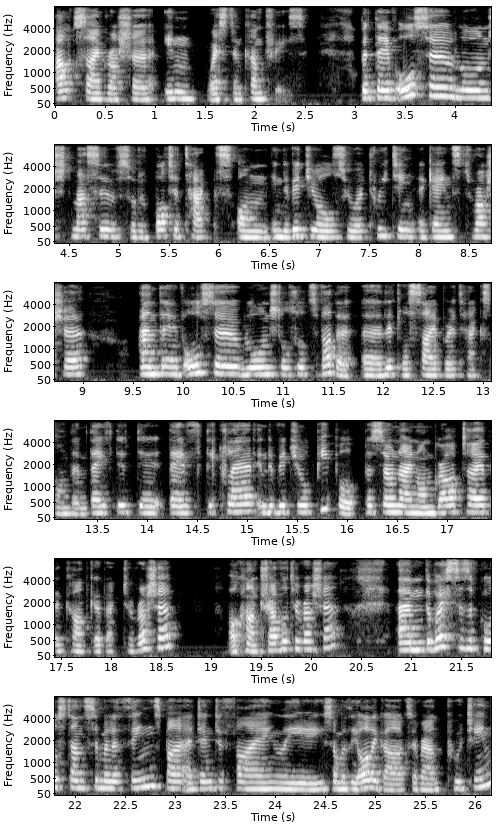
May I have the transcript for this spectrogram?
outside Russia in Western countries, but they've also launched massive sort of bot attacks on individuals who are tweeting against Russia. And they've also launched all sorts of other uh, little cyber attacks on them. They've de- they've declared individual people persona non grata they can't go back to Russia or can't travel to Russia. Um, the West has, of course, done similar things by identifying the some of the oligarchs around Putin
